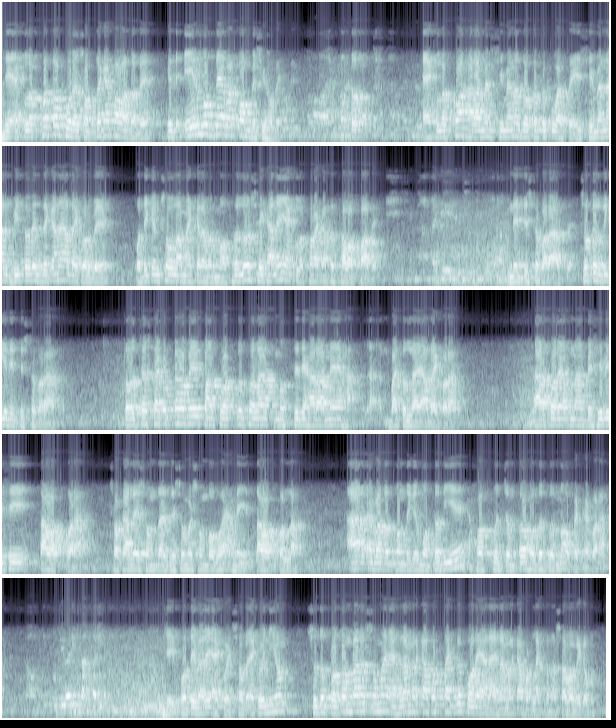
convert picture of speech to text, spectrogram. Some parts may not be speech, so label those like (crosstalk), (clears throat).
যে এক লক্ষ তো পুরো সব জায়গায় পাওয়া যাবে, কিন্তু এর মধ্যে আবার কম বেশি হবে। তো এক লক্ষ হারামের সীমানা যতটুকু আছে, এই সীমানার ভিতরে যেখানে আদায় করবে, অধিকাংশ ওলামাইকেরামের মত হলো সেখানেই এক লক্ষ রাখাতে স্বভাব পাবে। নির্দিষ্ট করা আছে। চতুর্দিকে নির্দিষ্ট করা আছে। তো চেষ্টা করতে হবে পাঁচ ওয়াক্ত সলাৎ মসজিদে হারামে বায়তুল্লাহ আদায় করা। তারপরে আপনার বেশি বেশি তাওয়াফ করা। সকালে সন্ধ্যায় যে সময় সম্ভব হয় আমি তাওয়াফ করলাম। আর এবাদত বন্দীগের মধ্য দিয়ে হজ পর্যন্ত হজের জন্য অপেক্ষা করা। জি প্রতিবারই একই। সব একই নিয়ম। শুধু প্রথমবারের সময় এহরামের কাপড় থাকবে, পরে আর এহরামের কাপড় লাগবে না, স্বাভাবিক অবস্থা।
